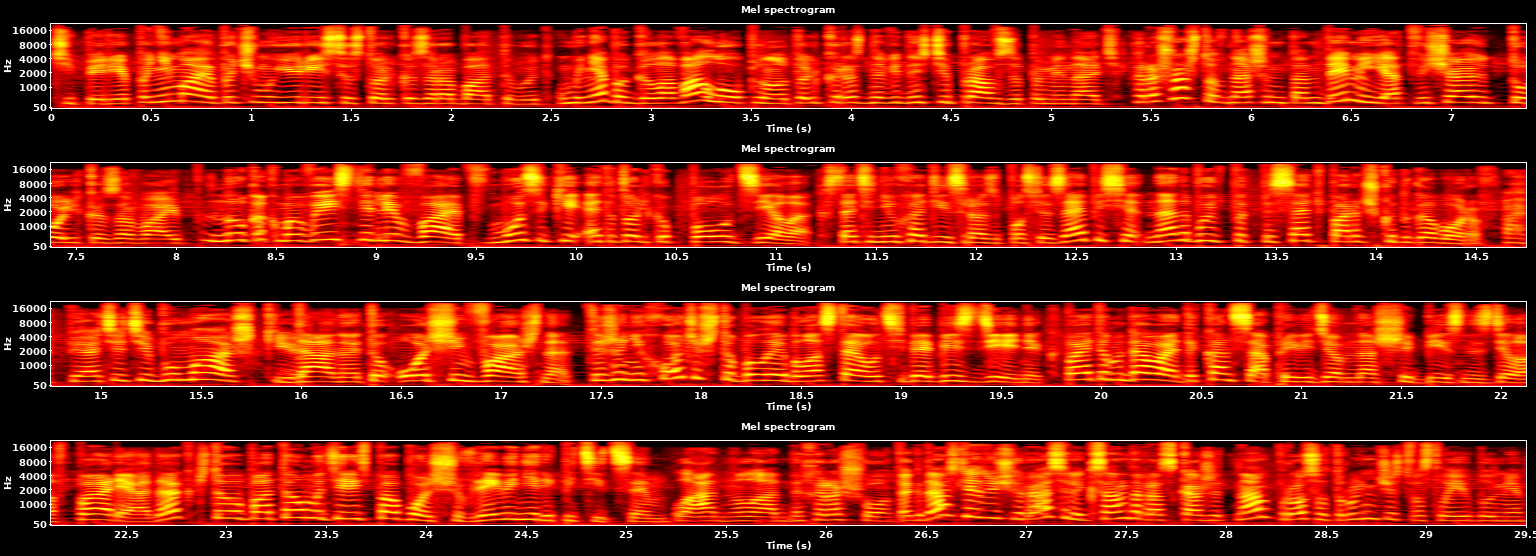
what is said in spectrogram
Теперь я понимаю, почему юристы столько зарабатывают. У меня бы голова лопнула только разновидности прав запоминать. Хорошо, что в нашем тандеме я отвечаю только за вайп. Ну, как мы выяснили, вайп в музыке — это только полдела. Кстати, не уходи сразу после записи, надо будет подписать парочку договоров. Опять эти бумажки. Да, но это очень важно. Ты же не хочешь, чтобы лейбл оставил тебя без денег. Поэтому давай до конца приведем наши бизнес-дела в порядок, чтобы потом уделить побольше времени репетициям. Ладно, ладно, хорошо. Тогда в следующий раз Александр расскажет нам про сотрудничество с лейблами.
